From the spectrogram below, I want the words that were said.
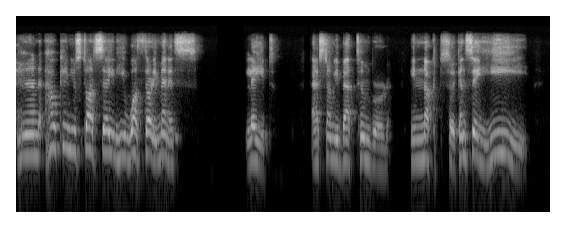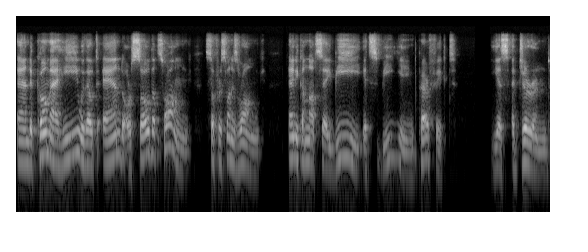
And how can you start saying he was 30 minutes late and extremely bad tempered? He knocked. So you can say he and a comma he without and or so. That's wrong. So first one is wrong. And you cannot say be. It's being perfect. Yes, a gerund.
